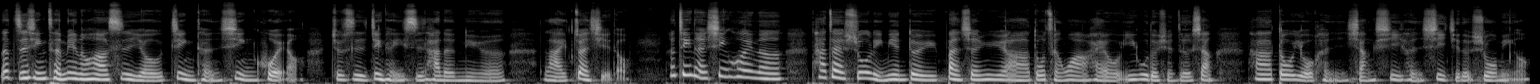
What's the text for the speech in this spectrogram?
那执行层面的话，是由近藤幸惠哦，就是近藤医师他的女儿来撰写的。那近藤幸惠呢，他在书里面对于半身浴啊、多层袜还有衣物的选择上，他都有很详细、很细节的说明哦。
